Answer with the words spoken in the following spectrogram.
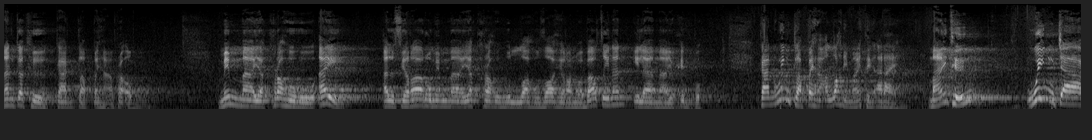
นั่นก็คือการกลับไปหาพระองค์มิมมายักรหูหูไออัลฟิรารุมิมมายักรหูลลอฮุซาฮิรันวะบาตินันอิลามายุฮิบบุการวิ่งกลับไปหาอัลลอฮ์นี่หมายถึงอะไร หมายถึงวิ่งจาก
